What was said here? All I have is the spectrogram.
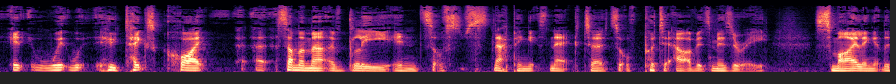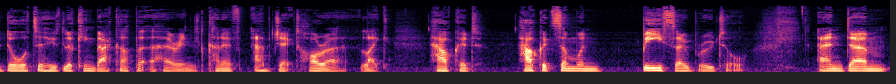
it, who takes quite uh, some amount of glee in sort of snapping its neck to sort of put it out of its misery, smiling at the daughter who's looking back up at her in kind of abject horror, like how could how could someone be so brutal? And um,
